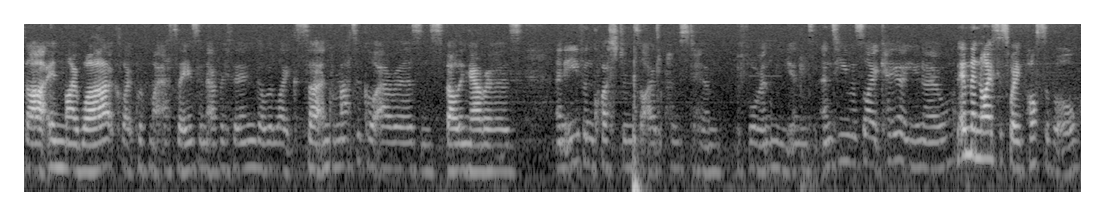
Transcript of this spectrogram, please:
that in my work, like with my essays and everything, there were like certain grammatical errors and spelling errors and even questions that I'd posed to him before in meetings. And he was like, hey, you know, in the nicest way possible,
